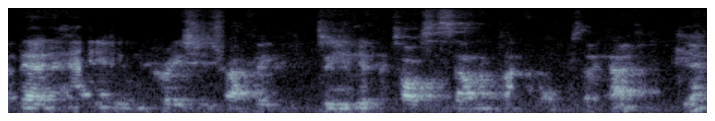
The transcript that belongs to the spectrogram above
about how you can increase your traffic to your different types of selling platforms. Okay? Yeah.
